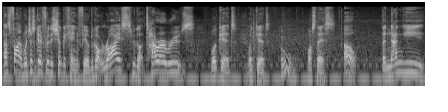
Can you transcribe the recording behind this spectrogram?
That's fine. We'll just go through the sugarcane field. We've got rice, we've got taro roots, We're good. We're good. Ooh. What's this? Oh, the Nanyi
